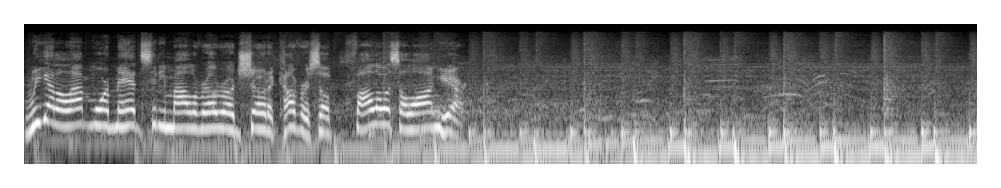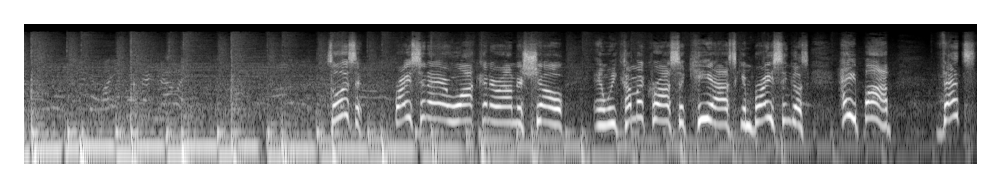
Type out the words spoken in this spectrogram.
we got a lot more Mad City Model Railroad show to cover, so follow us along here. So listen, Bryce and I are walking around the show, and we come across a kiosk, and Bryson goes, "Hey, Bob." That's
